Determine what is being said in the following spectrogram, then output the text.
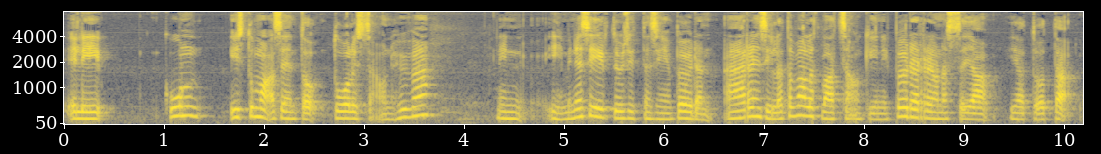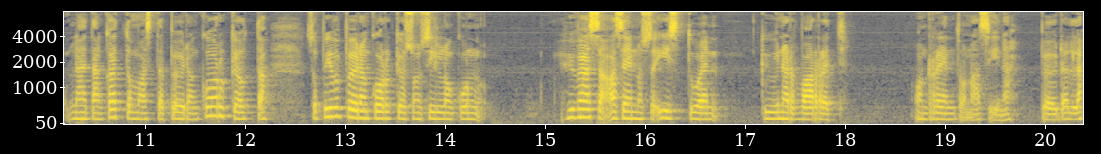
Eli kun istuma-asento tuolissa on hyvä, niin ihminen siirtyy sitten siihen pöydän ääreen sillä tavalla, että vatsa on kiinni pöydän reunassa ja, ja tuota, lähdetään katsomaan sitä pöydän korkeutta. Sopiva pöydän korkeus on silloin, kun hyvässä asennossa istuen kyynärvarret on rentona siinä pöydällä.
